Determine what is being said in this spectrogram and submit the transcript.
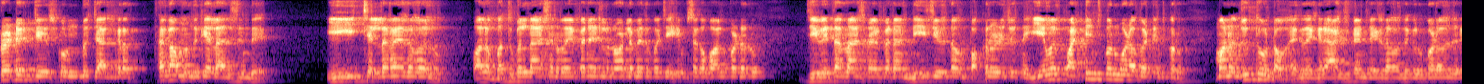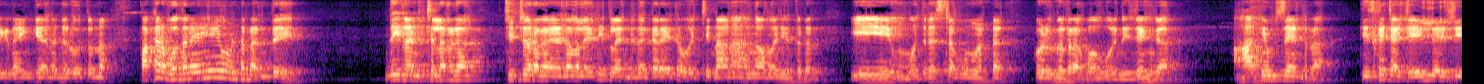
ప్రొటెక్ట్ చేసుకుంటూ జాగ్రత్తగా ముందుకెళ్ళాల్సిందే. ఈ చిల్లరైన వాళ్ళు వాళ్ళ బతుకులు నాశనం అయిపోయినా ఇట్లా రోడ్ల మీదకి వచ్చి హింసగా పాల్పడరు జీవితం నాశనం అయిపోయినా నీ జీవితం పక్కన చూసిన ఏమై పట్టించుకొని కూడా పట్టించుకోరు. మనం చూస్తూ ఉంటాం దగ్గర దగ్గర యాక్సిడెంట్ దగ్గర దగ్గర గొడవ జరిగినా ఇంకేదైనా జరుగుతున్నా పక్కన పోతూనే ఉంటారు అంతే. ఇట్లాంటి చిల్లరగా చిచ్చోరగా ఎదవలు అయితే ఇట్లాంటి దగ్గర అయితే వచ్చి నానా హంగామా చేస్తున్నారు. ఏ ముద్రష్టపు కొడుకులు రా బాబు నిజంగా. ఆ హింస ఏంట్రా? తీసుకొచ్చి ఆ జైలు వేసి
